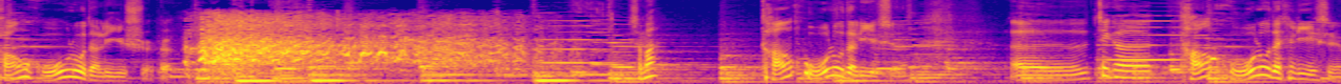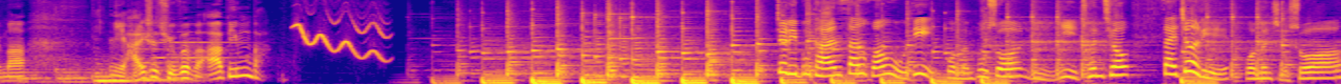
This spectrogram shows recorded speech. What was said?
糖葫芦的历史。什么？糖葫芦的历史？呃，这个糖葫芦的历史吗？你还是去问问阿冰吧。这里不谈三皇五帝，我们不说礼义春秋，在这里我们只说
